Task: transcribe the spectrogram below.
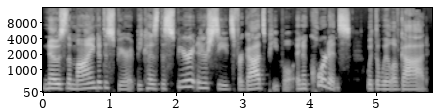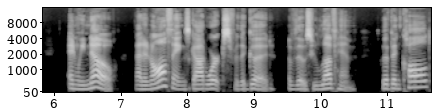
knows the mind of the Spirit, because the Spirit intercedes for God's people in accordance with the will of God. And we know that in all things God works for the good of those who love Him, who have been called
